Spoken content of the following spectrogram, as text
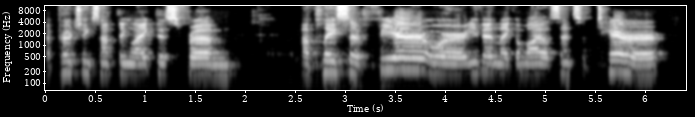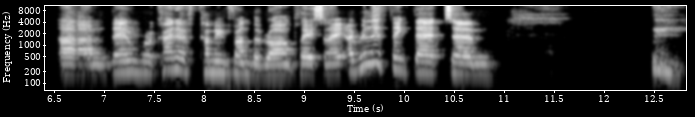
approaching something like this from a place of fear or even like a mild sense of terror, um, then we're kind of coming from the wrong place. And I, I really think that um,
